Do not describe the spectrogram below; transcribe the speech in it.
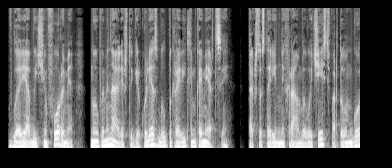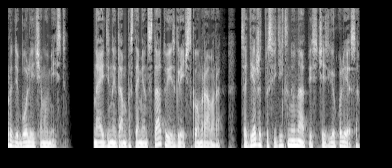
В главе «Обычьем форуме» мы упоминали, что Геркулес был покровителем коммерции, так что старинный храм в его честь в портовом городе более чем уместен. Найденный там постамент статуи из греческого мрамора содержит посвятительную надпись в честь Геркулеса,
